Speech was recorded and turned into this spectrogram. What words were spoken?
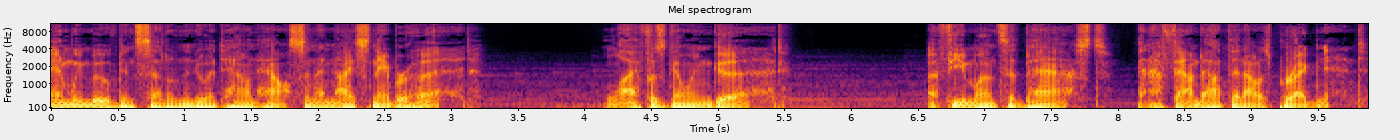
and we moved and settled into a townhouse in a nice neighborhood. Life was going good. A few months had passed, and I found out that I was pregnant.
